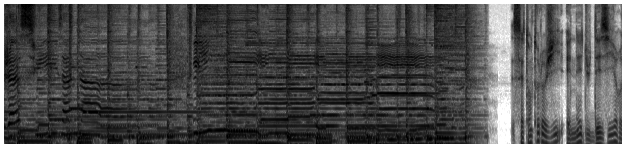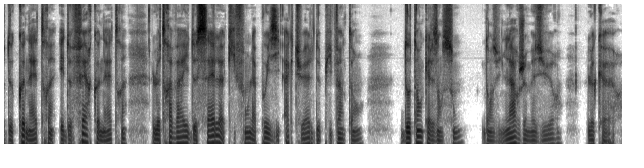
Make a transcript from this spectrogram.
Je suis un Cette anthologie est née du désir de connaître et de faire connaître le travail de celles qui font la poésie actuelle depuis 20 ans, d'autant qu'elles en sont, dans une large mesure, le cœur.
